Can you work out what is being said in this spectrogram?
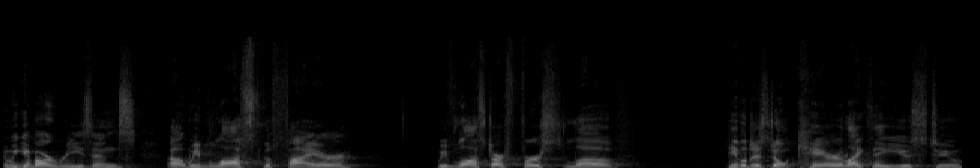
And we give our reasons. Uh, we've lost the fire, we've lost our first love. People just don't care like they used to.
